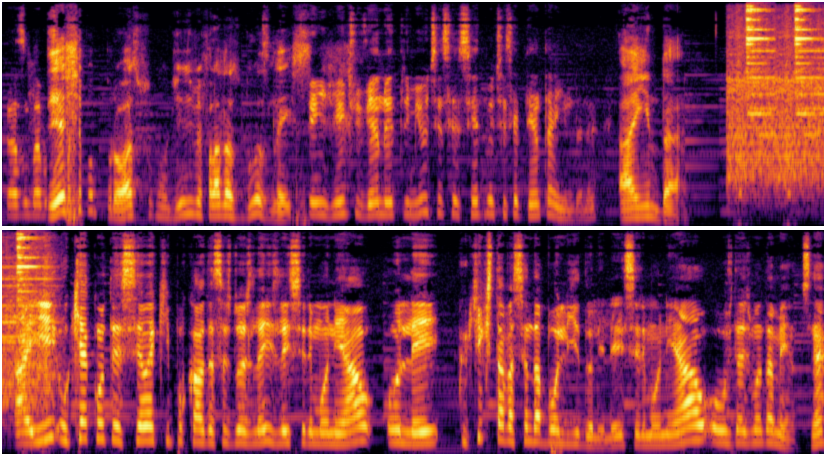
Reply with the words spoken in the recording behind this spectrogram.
Próximo Deixa pro próximo, um dia a gente vai falar das duas leis. Tem gente vivendo entre 1860 e 1870 ainda, né? Ainda. Aí o que aconteceu é que por causa dessas duas leis, lei cerimonial ou lei. O que, que estava sendo abolido ali? Lei cerimonial ou os Dez Mandamentos, né?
